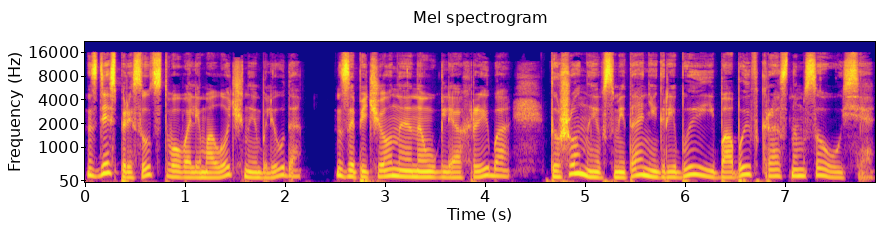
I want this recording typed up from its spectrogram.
Здесь присутствовали молочные блюда, запеченная на углях рыба, тушеные в сметане грибы и бобы в красном соусе.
